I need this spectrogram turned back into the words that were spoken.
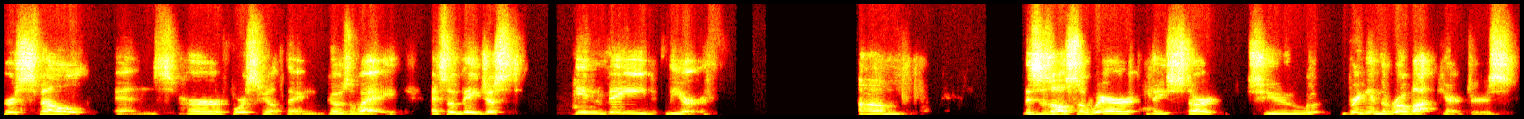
her spell ends, her force field thing goes away. And so they just invade the earth. Um, this is also where they start to bring in the robot characters.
